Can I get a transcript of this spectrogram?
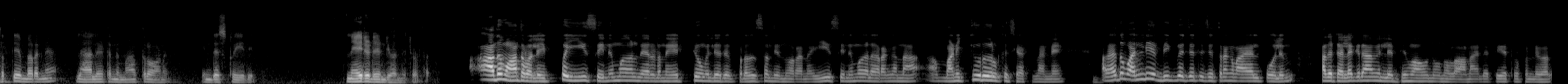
സത്യം പറഞ്ഞാൽ ലാലേട്ടന് മാത്രമാണ് ഇൻഡസ്ട്രിയിൽ നേരിടേണ്ടി വന്നിട്ടുണ്ട്. അത് മാത്രമല്ല ഇപ്പോൾ ഈ സിനിമകൾ നേരിടുന്ന ഏറ്റവും വലിയൊരു പ്രതിസന്ധി എന്ന് പറയുന്നത് ഈ സിനിമകൾ ഇറങ്ങുന്ന മണിക്കൂറുകൾക്ക് ശേഷം തന്നെ. അതായത് വലിയ ബിഗ് ബജറ്റ് ചിത്രങ്ങളായാൽ പോലും അത് ടെലഗ്രാമിൽ ലഭ്യമാകുന്നു എന്നുള്ളതാണ് അതിന്റെ തിയേറ്റർ പ്രിന്റുകൾ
